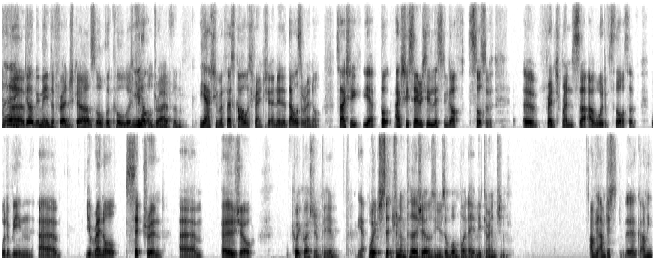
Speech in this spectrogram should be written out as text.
Hey, Um, don't be mean to French cars. All the coolest You know- people drive them. Yeah, actually, my first car was French, and uh, that was a Renault. So actually, yeah, but actually, seriously, listing off sort of uh, French brands that I would have thought of would have been um, your Renault, Citroen, um, Peugeot. Quick question for you. Yeah. Which Citroen and Peugeots use a 1.8 litre engine? I mean, I'm just, uh, I mean,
